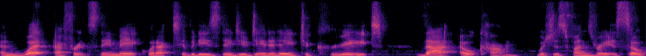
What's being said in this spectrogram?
and what efforts they make, what activities they do day to day to create that outcome, which is funds raised. So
